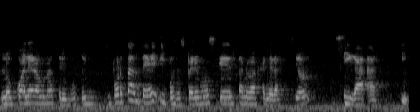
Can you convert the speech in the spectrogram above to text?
lo cual era un atributo importante y pues esperemos que esta nueva generación siga así.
